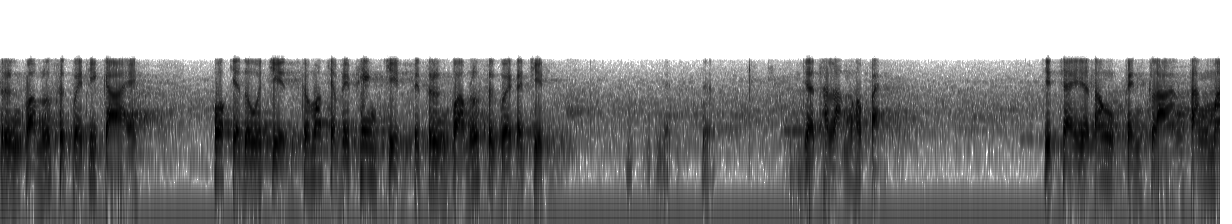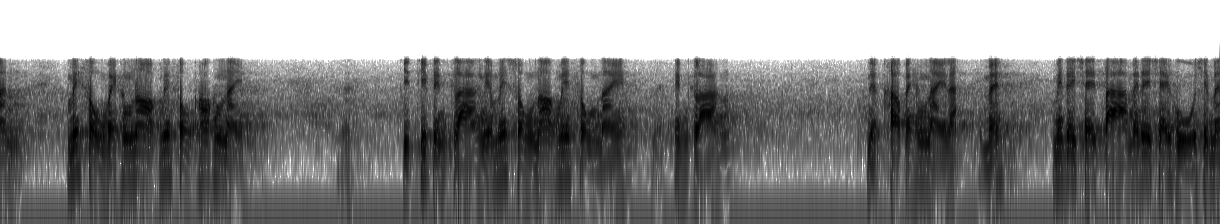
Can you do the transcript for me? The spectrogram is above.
ตรึงความรู้สึกไว้ที่กาย พวกจะดูจิตก็มักจะไปเพ่งจิต ไปตรึงความรู้สึกไว้กับจิต อย่าถลำเข้าไป จิตใจจะต้องเป็นกลางตั้งมั่น ไม่ส่งไปข้างนอก ไม่ส่งเข้าข้างในจิตที่เป็นกลางเนี่ยไม่ส่งนอกไม่ส่งในเป็นกลาง เนี่ยเข้าไปข้างในละเห็นไหมไม่ได้ใช้ตาไม่ได้ใช้หูใช่ไหม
